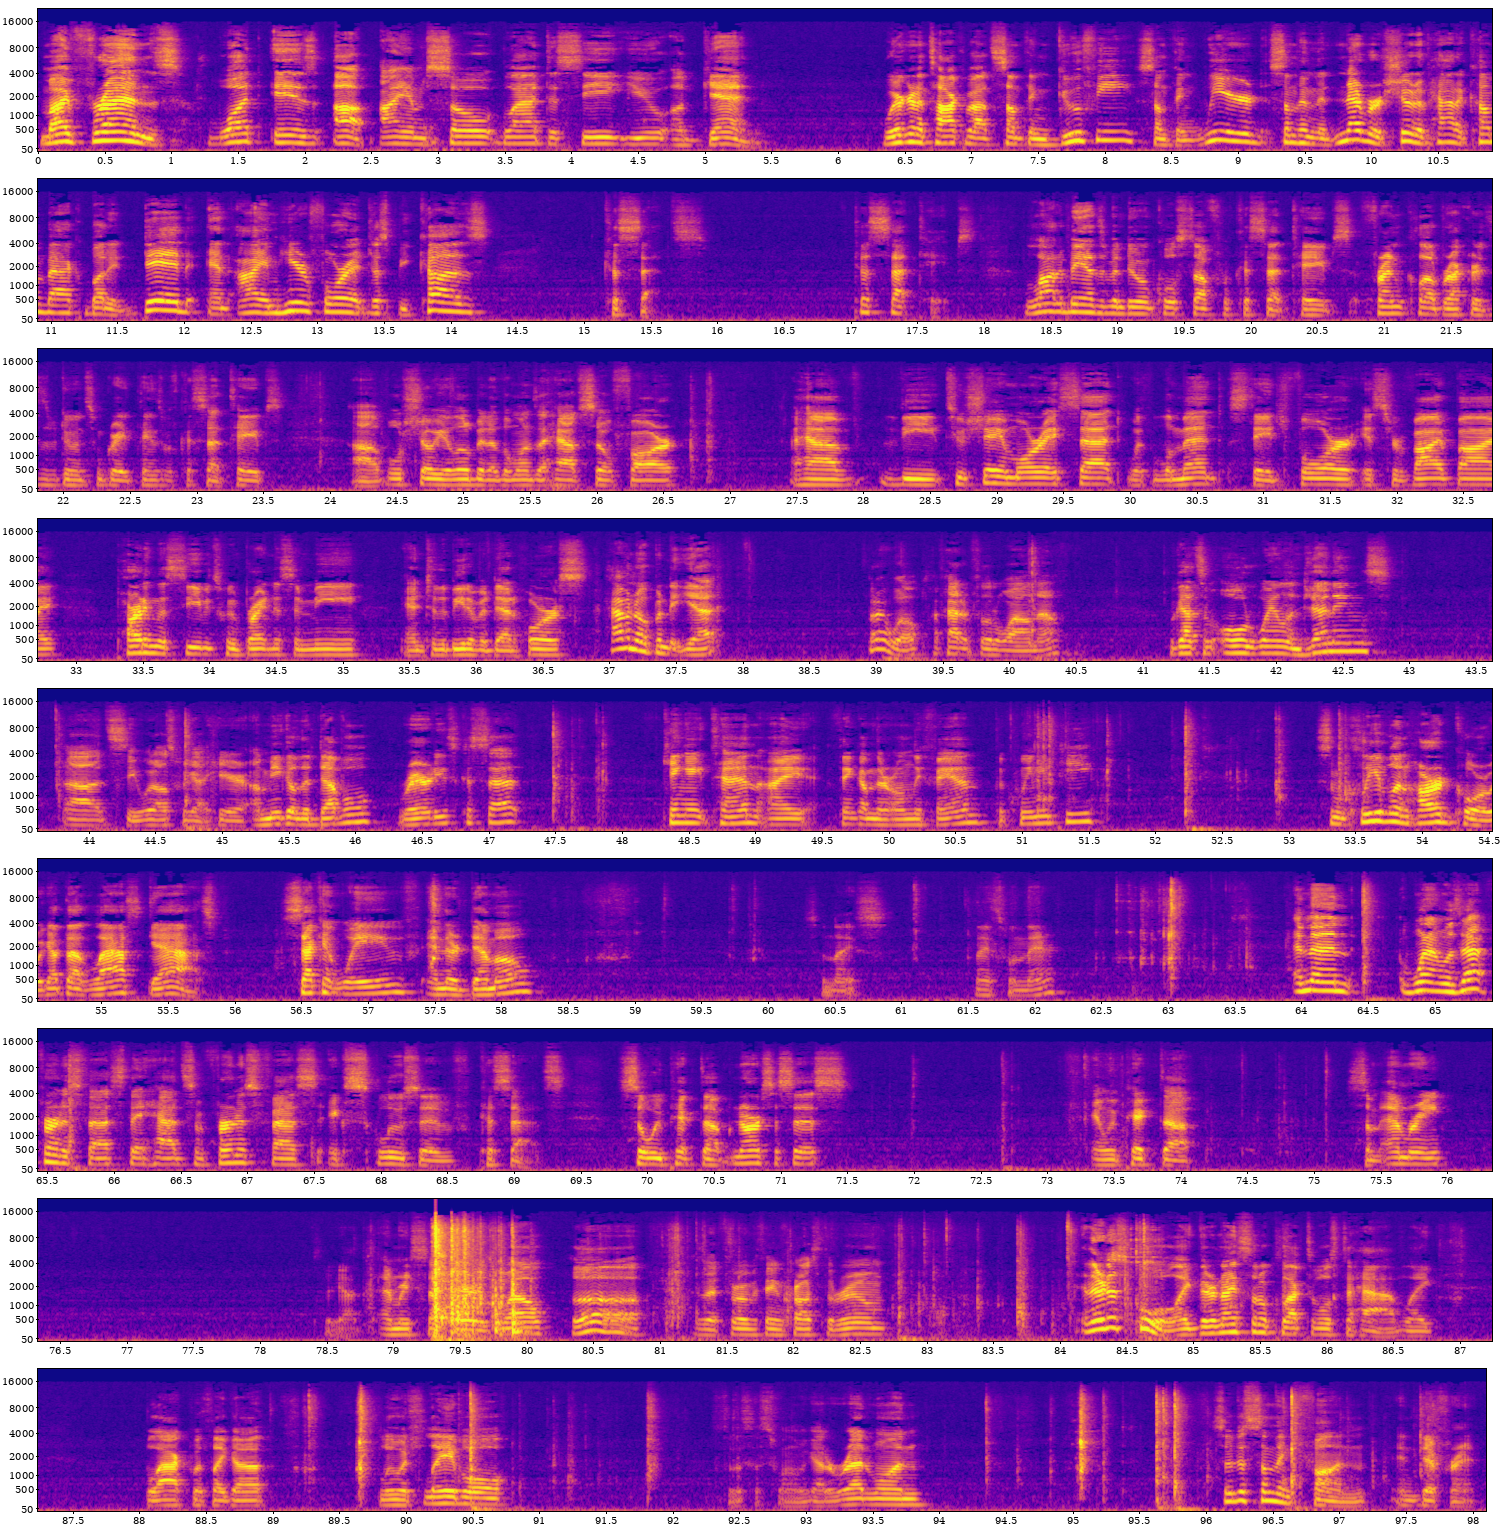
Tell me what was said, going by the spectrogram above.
My friends, what is up? I am so glad to see you again. We're going to talk about something goofy, something weird, something that never should have had a comeback, but it did, and I am here for it just because cassettes. Cassette tapes. A lot of bands have been doing cool stuff with cassette tapes. Friend Club Records has been doing some great things with cassette tapes. Uh, we'll show you a little bit of the ones I have so far. I have the Touche Amore set with Lament, Stage 4, Is Survived By, Parting the Sea Between Brightness and Me, and To the Beat of a Dead Horse. Haven't opened it yet, but I will. I've had it for a little while now. We got some old Waylon Jennings. Uh, let's see, what else we got here? Amigo the Devil, Rarities cassette. King 810, I think I'm their only fan. The Queen EP. Some Cleveland Hardcore. We got that Last Gasp. Second Wave and their demo. So nice, nice one there. And then when I was at Furnace Fest, they had some Furnace Fest exclusive cassettes. So we picked up Narcissus, and we picked up some Emery. So we got Emery set there as well. Ugh, as I throw everything across the room and they're just cool. Like they're nice little collectibles to have. Like black with like a bluish label. So this is one. We got a red one. So just something fun and different.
